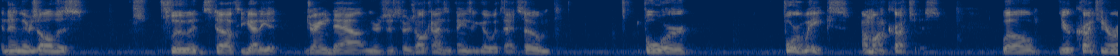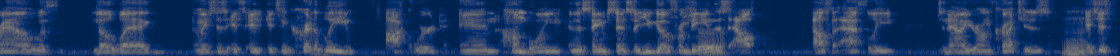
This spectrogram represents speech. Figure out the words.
and then there's all this fluid stuff you got to get drained out, and there's just there's all kinds of things that go with that. So for four weeks, I'm on crutches. Well, you're crutching around with no leg, I mean, it's just, it's it's incredibly awkward and humbling in the same sense. So you go from being sure. this alpha, alpha athlete to now you're on crutches. Mm. It's just,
